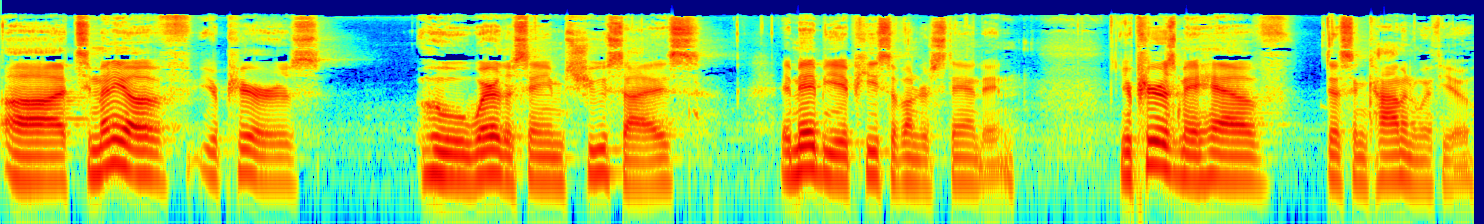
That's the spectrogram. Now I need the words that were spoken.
Uh, to many of your peers who wear the same shoe size, it may be a piece of understanding. Your peers may have this in common with you,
